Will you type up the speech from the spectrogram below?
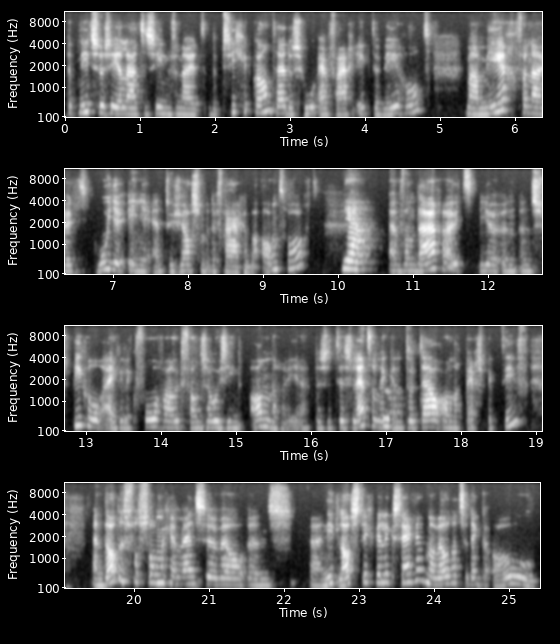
het niet zozeer laten zien vanuit de psychekant. Hè? Dus hoe ervaar ik de wereld? Maar meer vanuit hoe je in je enthousiasme de vragen beantwoordt. Ja, En van daaruit je een, een spiegel eigenlijk voorhoudt van zo zien anderen je. Dus het is letterlijk een totaal ander perspectief. En dat is voor sommige mensen wel eens eh, niet lastig, wil ik zeggen. Maar wel dat ze denken, oh,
